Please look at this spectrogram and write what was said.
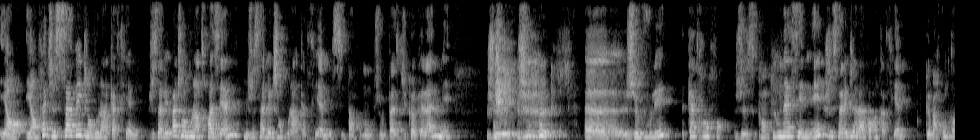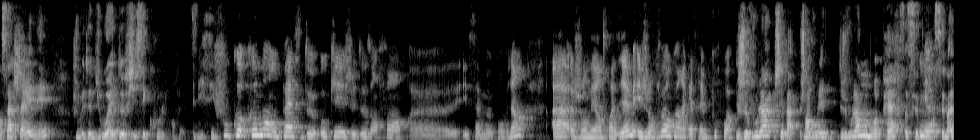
et, en, et, en, fait, je savais que j'en voulais un quatrième. Je savais pas que j'en voulais un troisième, mais je savais que j'en voulais un quatrième aussi. Pardon, je passe du coq à l'âne, mais je, je, euh, je voulais quatre enfants. Je, quand Lounès est née, je savais que j'allais avoir un quatrième. Que par contre, quand Sacha est né, je m'étais dit, ouais, deux filles, c'est cool, en fait. Mais c'est fou. comment on passe de, ok, j'ai deux enfants euh, et ça me convient, à j'en ai un troisième et j'en veux encore un quatrième. Pourquoi? Je voulais, je sais pas, j'en voulais, je voulais un nombre pair. Ça, c'est mon, c'est ma, euh,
